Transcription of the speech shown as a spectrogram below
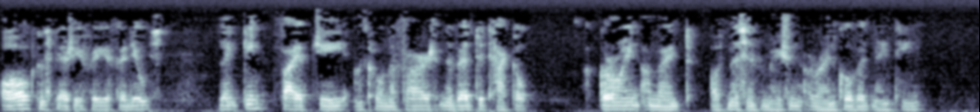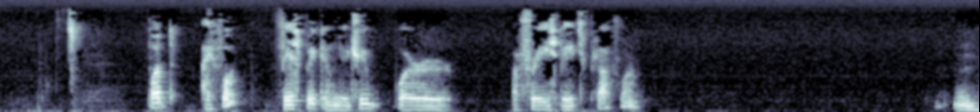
all conspiracy theory videos linking 5G and coronavirus in the bid to tackle a growing amount of misinformation around COVID 19. But I thought Facebook and YouTube were a free speech platform. Mm.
